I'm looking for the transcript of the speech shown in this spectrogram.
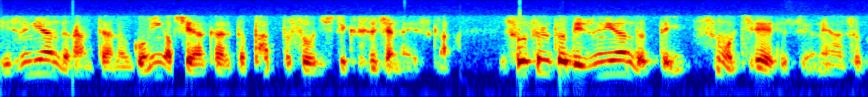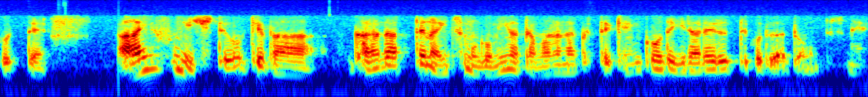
ィズニーランドなんてあのゴミが散らかるとパッと掃除してくれるじゃないですか。そうするとディズニーランドっていつも綺麗ですよねあそこって。ああいうふうにしておけば体ってのはいつもゴミがたまらなくて健康でいられるってことだと思うんですね。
